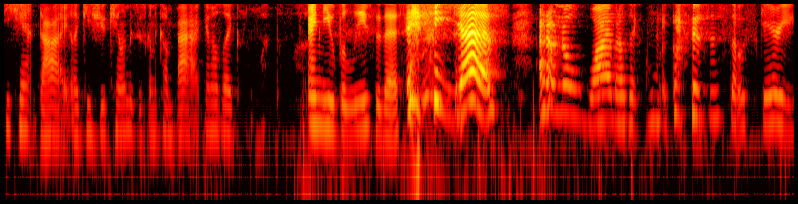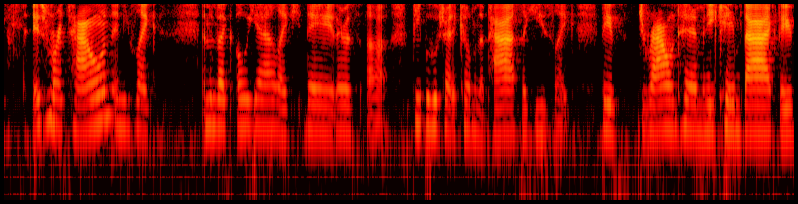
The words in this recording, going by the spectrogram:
He can't die. Like if you kill him, he's just gonna come back. And I was like, what the fuck? And you believed this. yes. I don't know why, but I was like, oh my god, this is so scary. He's from our town, and he's like, and then like, oh yeah, like they there was uh people who've tried to kill him in the past. Like he's like they've drowned him and he came back. They've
